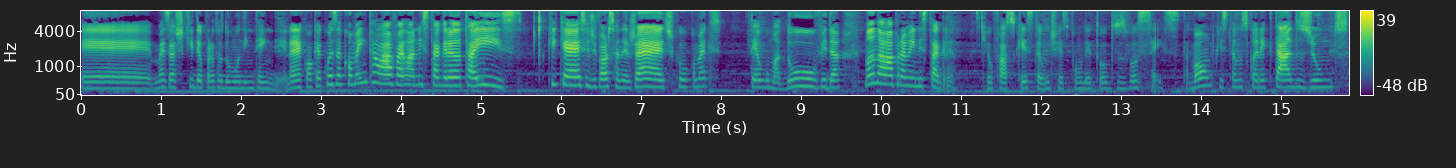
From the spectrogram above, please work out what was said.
É... mas acho que deu para todo mundo entender, né? Qualquer coisa, comenta lá, vai lá no Instagram, Thaís. O que, que é esse divórcio energético? Como é que tem alguma dúvida? Manda lá para mim no Instagram que eu faço questão de responder todos vocês, tá bom? Porque estamos conectados juntos,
